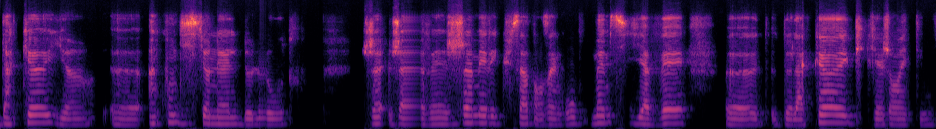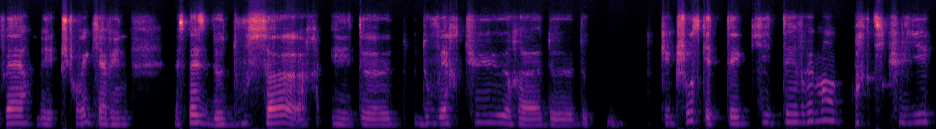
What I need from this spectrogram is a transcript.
d'accueil euh, inconditionnel de l'autre. J'avais jamais vécu ça dans un groupe, même s'il y avait de l'accueil, puis que les gens étaient ouverts, mais je trouvais qu'il y avait une espèce de douceur et d'ouverture, de, de, quelque chose qui était, qui était vraiment particulier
